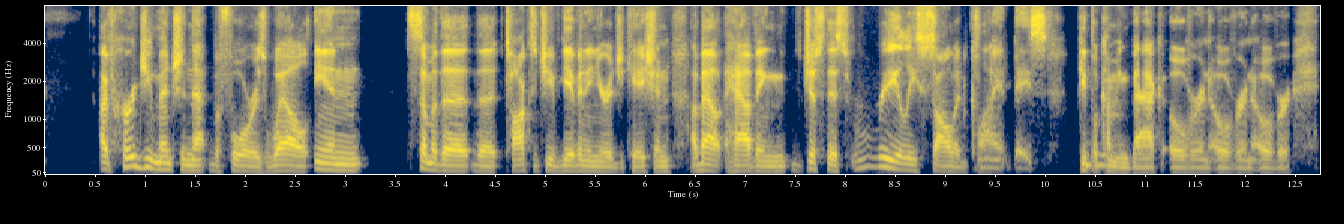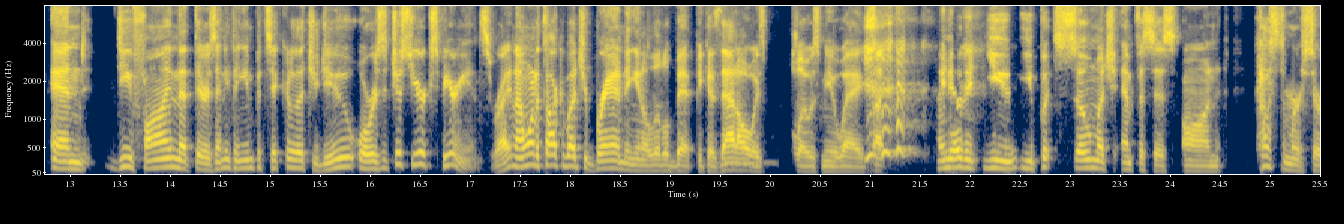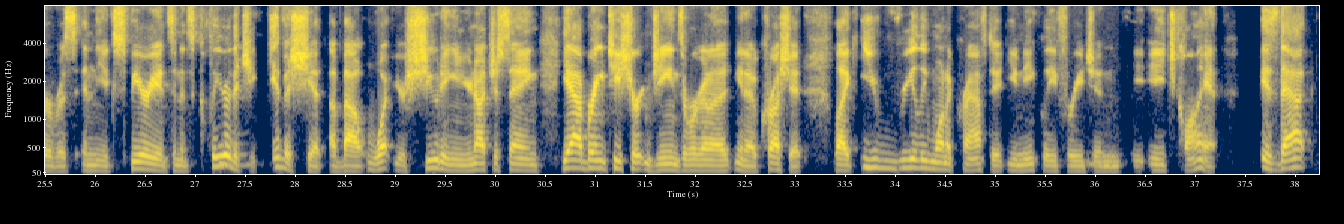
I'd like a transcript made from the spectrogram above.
I've heard you mention that before as well in some of the the talks that you've given in your education about having just this really solid client base people mm-hmm. coming back over and over and over and do you find that there's anything in particular that you do or is it just your experience right and i want to talk about your branding in a little bit because that always mm-hmm. blows me away but i know that you you put so much emphasis on customer service and the experience and it's clear that mm-hmm. you give a shit about what you're shooting and you're not just saying yeah bring a t-shirt and jeans and we're gonna you know crush it like you really want to craft it uniquely for each and mm-hmm. each client is that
